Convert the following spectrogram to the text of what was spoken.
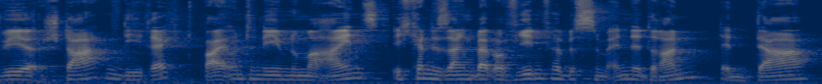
wir starten direkt bei Unternehmen Nummer 1. Ich kann dir sagen, bleib auf jeden Fall bis zum Ende dran, denn da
